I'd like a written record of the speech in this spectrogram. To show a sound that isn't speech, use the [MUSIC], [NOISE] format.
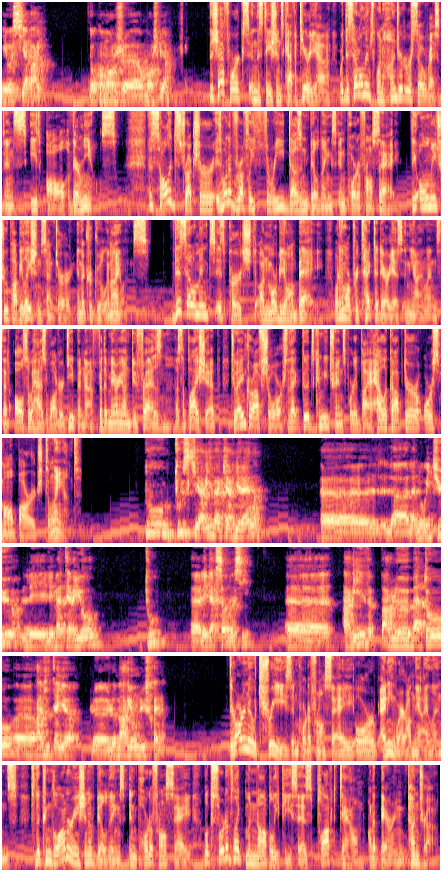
et aussi à Paris. Donc on mange, on mange bien. The chef works in the station's cafeteria, where the settlement's 100 or so residents eat all of their meals. The solid structure is one of roughly three dozen buildings in Port-au-Français, the only true population center in the Kerguelen Islands. This settlement is perched on Morbihan Bay, one of the more protected areas in the islands that also has water deep enough for the Marion Dufresne, a supply ship, to anchor offshore so that goods can be transported via helicopter or small barge to land. Tout, ce qui arrive à Kerguelen, euh, la, nourriture, les, matériaux, tout, euh, les personnes aussi, euh, arrivent par le bateau ravitailleur, le, le Marion Dufresne. There are no trees in Port-au-Français or anywhere on the islands, so the conglomeration of buildings in Port-au-Français looks sort of like Monopoly pieces plopped down on a barren tundra.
